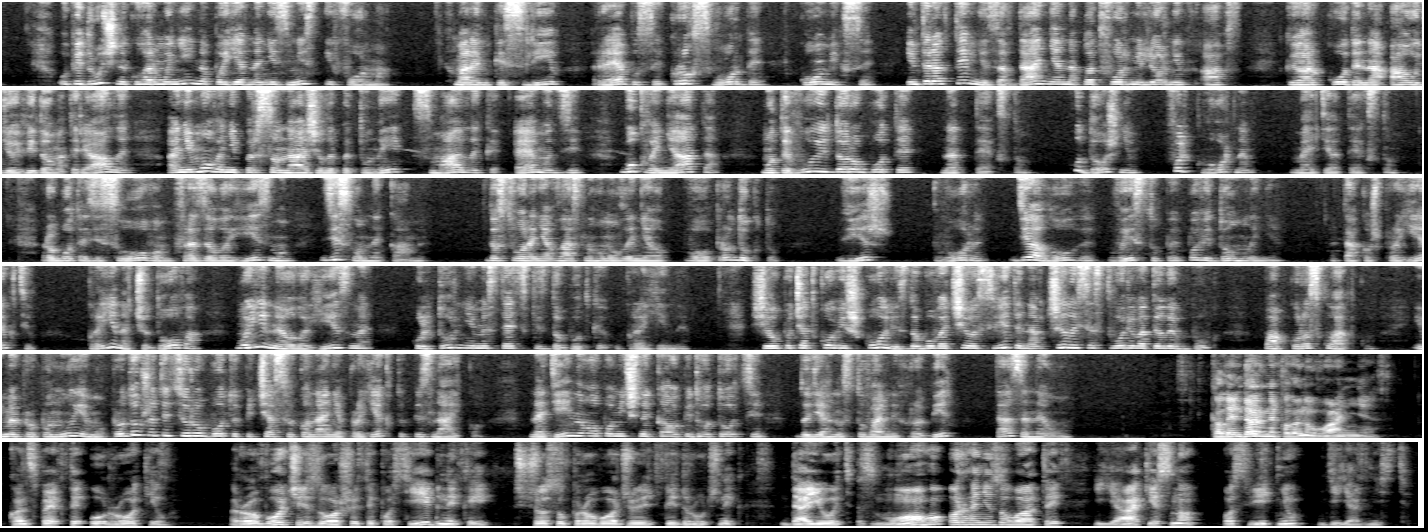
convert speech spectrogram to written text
У підручнику гармонійно поєднані зміст і форма, хмаринки слів, ребуси, кросворди, комікси, інтерактивні завдання на платформі Learning Apps, QR-коди на аудіо-відеоматеріали, анімовані персонажі, лепетуни, смайлики, емодзі, буквенята мотивують до роботи над текстом, художнім, фольклорним, медіатекстом робота зі словом, фразеологізмом, зі словниками, до створення власного мовленнєвого продукту, вірш, твори, діалоги, виступи, повідомлення, а також проєктів Україна чудова, мої неологізми, культурні і мистецькі здобутки України. Ще у початковій школі здобувачі освіти навчилися створювати лепбук, папку розкладку, і ми пропонуємо продовжити цю роботу під час виконання проєкту Пізнайко, надійного помічника у підготовці до діагностувальних робіт та ЗНО. Календарне планування, конспекти уроків, робочі зошити посібники, що супроводжують підручник, дають змогу організувати якісно освітню діяльність.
